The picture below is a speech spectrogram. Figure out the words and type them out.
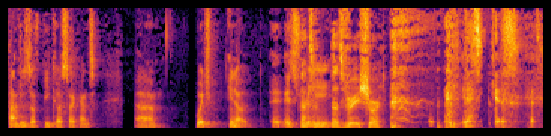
hundreds of picoseconds, um, which you know it, it's that's really a, that's very short. yes, yes, yes.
